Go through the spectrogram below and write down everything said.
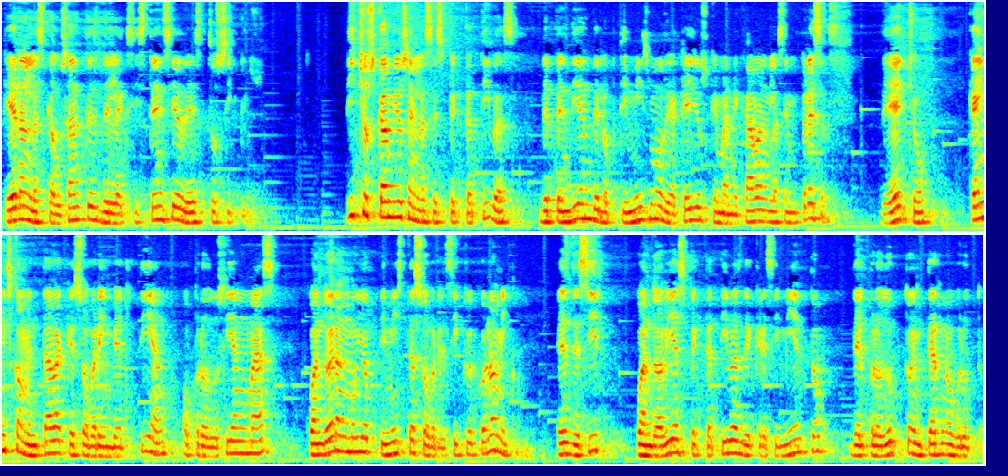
que eran las causantes de la existencia de estos ciclos. Dichos cambios en las expectativas dependían del optimismo de aquellos que manejaban las empresas. De hecho, Keynes comentaba que sobreinvertían o producían más cuando eran muy optimistas sobre el ciclo económico, es decir, cuando había expectativas de crecimiento del Producto Interno Bruto.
